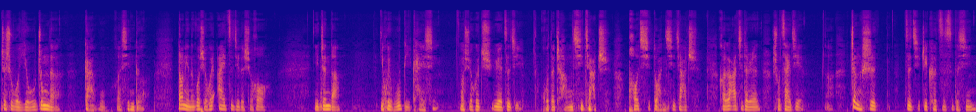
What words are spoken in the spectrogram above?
这是我由衷的感悟和心得。当你能够学会爱自己的时候，你真的你会无比开心。要学会取悦自己。获得长期价值，抛弃短期价值，和垃圾的人说再见啊！正视自己这颗自私的心，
